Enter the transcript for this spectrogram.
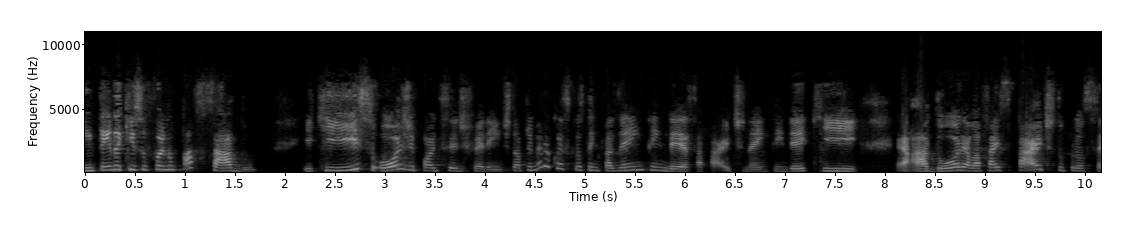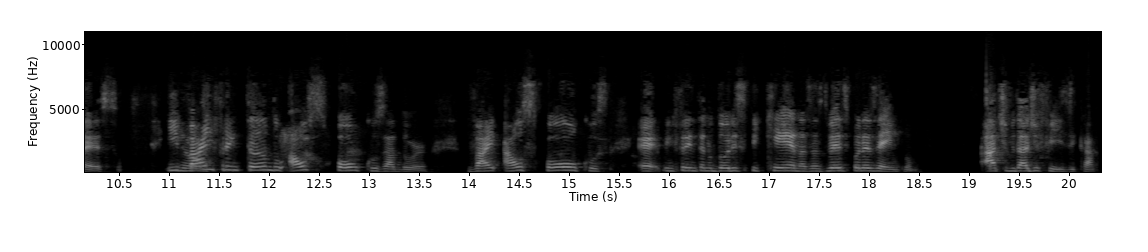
entenda que isso foi no passado e que isso hoje pode ser diferente. Então a primeira coisa que você tem que fazer é entender essa parte, né? Entender que a dor ela faz parte do processo e Não. vai enfrentando aos poucos a dor. Vai aos poucos é, enfrentando dores pequenas. Às vezes, por exemplo, a atividade física.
